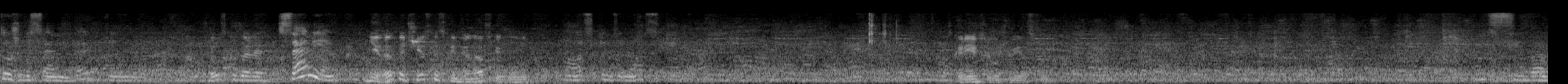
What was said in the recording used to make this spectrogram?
Тоже вы сами, да, делали? Что вы сказали? Сами? Нет, это честный скандинавский голубь. А, скандинавский. Скорее всего, шведский. Спасибо.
